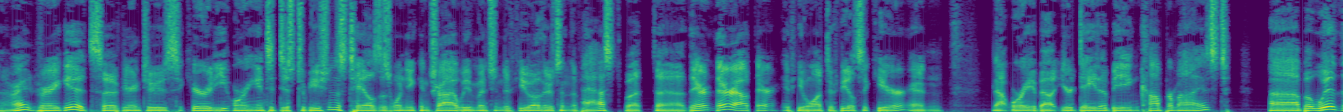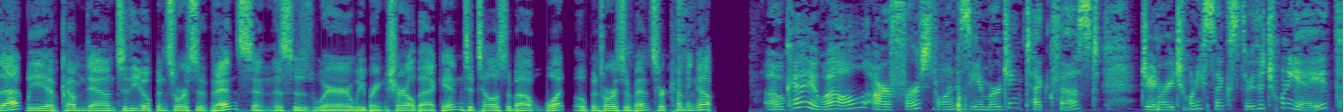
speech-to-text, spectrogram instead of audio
All right, very good. So if you're into security oriented distributions, Tails is one you can try. We've mentioned a few others in the past, but uh, they're they're out there if you want to feel secure and not worry about your data being compromised. Uh, but with that, we have come down to the open source events, and this is where we bring Cheryl back in to tell us about what open source events are coming up. Okay, well, our first one is the Emerging Tech Fest, January 26th through the 28th,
